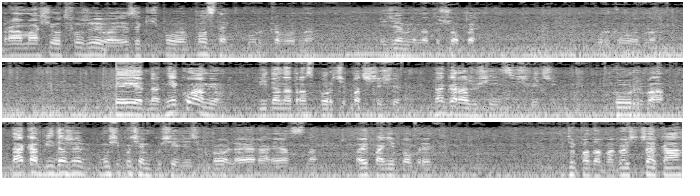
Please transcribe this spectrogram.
Brama się otworzyła, jest jakiś po, postęp kurka wodna. Jedziemy na tę szopę. Kurka wodna. Jednak nie kłamią. Bida na transporcie, patrzcie się. Na garażu się nic nie świeci. Kurwa, taka bida, że musi po ciemku siedzieć. Cholera jasna. Oj panie Bobryk. się podoba? Gość czeka,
